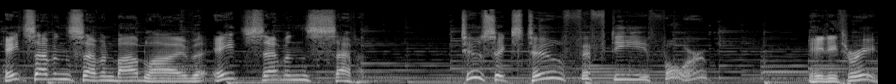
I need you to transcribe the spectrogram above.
877 Bob Live, 877 262 5483.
